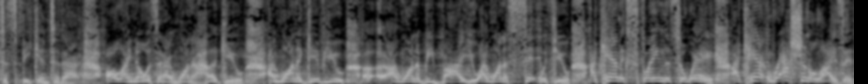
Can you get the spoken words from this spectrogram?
to speak into that. All I know is that I want to hug you. I want to give you, uh, I want to be by you. I want to sit with you. I can't explain this away. I can't rationalize it.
